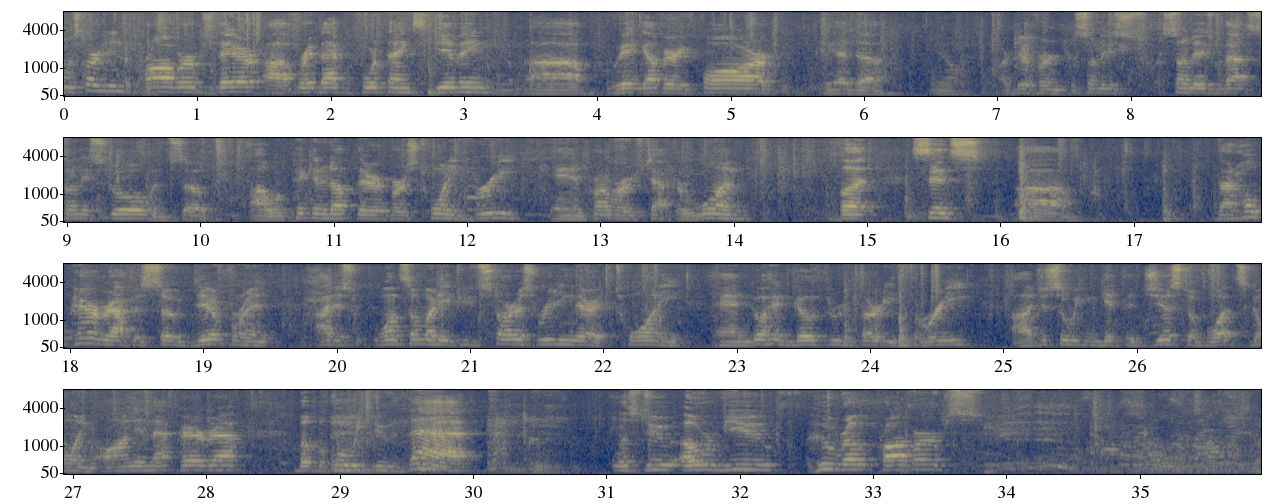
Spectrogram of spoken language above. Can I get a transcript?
so we started into Proverbs there, uh, right back before Thanksgiving. Uh, we hadn't got very far. We had, uh, you know, our different Sundays, Sundays without Sunday school, and so uh, we're picking it up there at verse 23 in Proverbs chapter 1. But since uh, that whole paragraph is so different, I just want somebody, if you start us reading there at 20, and go ahead and go through 33, uh, just so we can get the gist of what's going on in that paragraph. But before we do that, let's do overview. Who wrote Proverbs?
